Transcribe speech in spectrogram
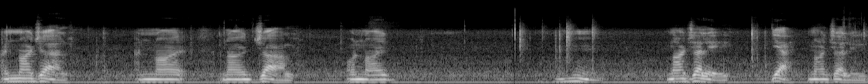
and Nigel and Ni Nigel or Ni hmm Nigeli yeah Nigeli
